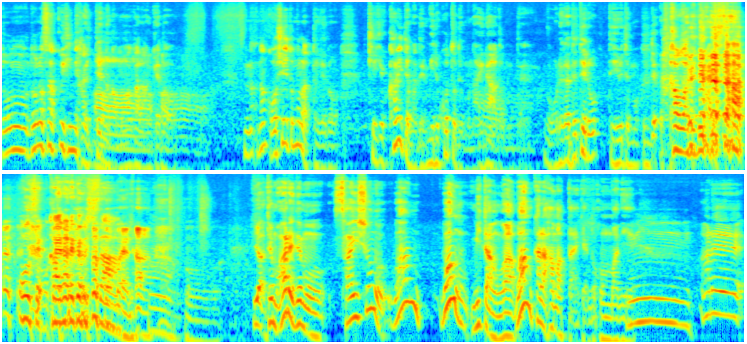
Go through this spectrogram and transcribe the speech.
どの、どの作品に入ってんのかもわからんけど、ななんか教えてもらったけど、結局借りてまで見ることでもないなと思って。俺が出てるって言うても、で顔は出てないしさ、音声も変えられてるしさ。ほんまやな、うんうんいやでもあれでも最初のワンワン見たんはワンからハマったんやけどほんまうに。あれ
